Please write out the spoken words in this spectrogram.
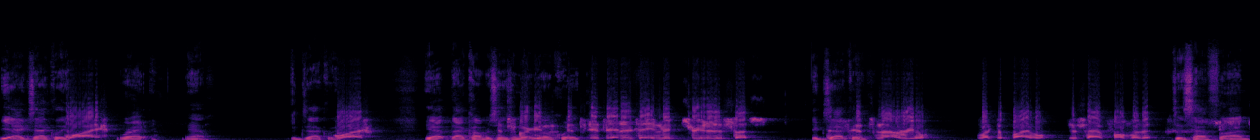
Yeah, exactly. Why? Right. Yeah. Exactly. Why? Yep, that conversation went real quick. It's, it's entertainment. Treat it as such. Exactly. It's not real, like the Bible. Just have fun with it. Just have fun.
